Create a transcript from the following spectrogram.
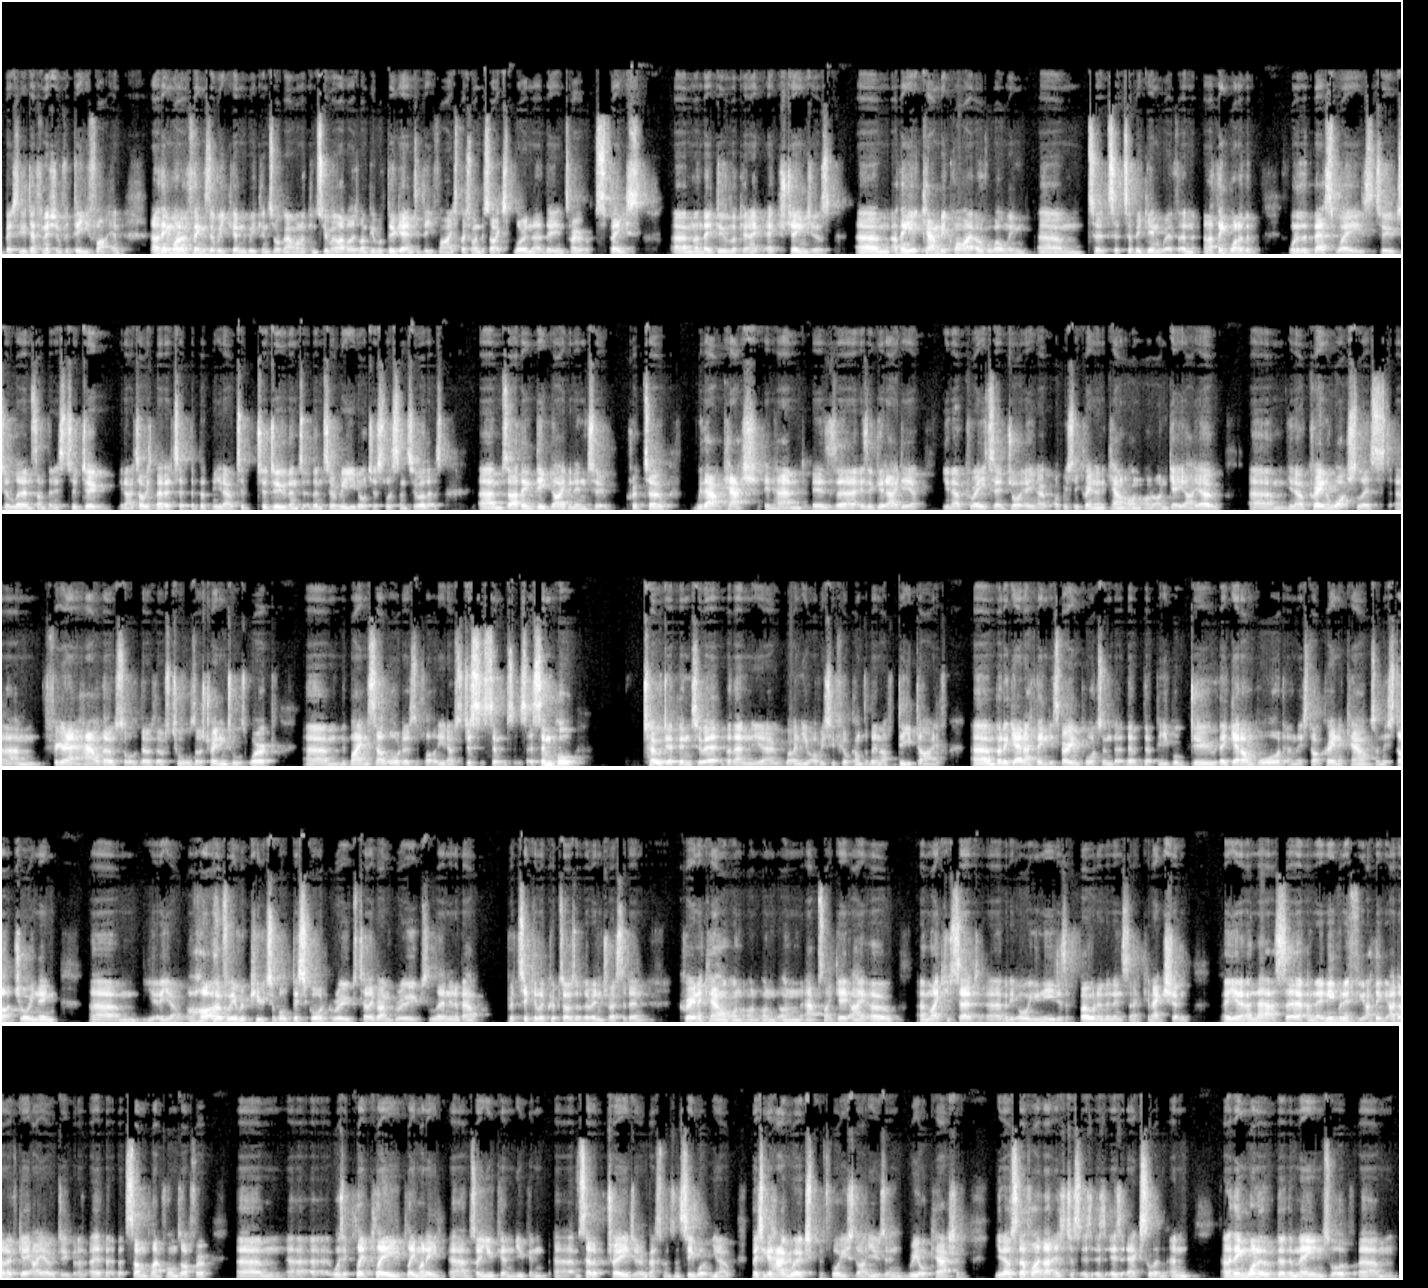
basically a definition for DeFi, and, and I think one of the things that we can we can talk about on a consumer level is when people do get into DeFi, especially when they start exploring the, the entire space, um, and they do look at exchanges. Um, I think it can be quite overwhelming um, to, to, to begin with, and and I think one of the one of the best ways to to learn something is to do. You know, it's always better to you know to to do than to than to read or just listen to others. Um, so I think deep diving into crypto without cash in hand is uh, is a good idea. You know, create a you know obviously creating an account on on, on. Um, you know, creating a watch list, um, figuring out how those sort of those those tools, those trading tools work, um, the buy and sell orders, you know, just a simple toe dip into it. But then, you know, when you obviously feel comfortable enough, deep dive. Um, but again, I think it's very important that, that, that people do, they get on board and they start creating accounts and they start joining, um, you, you, know, hopefully reputable Discord groups, Telegram groups, learning about particular cryptos that they're interested in, create an account on, on, on, on apps like Gate.io. Like you said, uh, but all you need is a phone and an internet connection. Uh, yeah, and that's it. And, even if you, I think I don't know if Gate.io do, but, uh, but, but some platforms offer um, uh, was it play play play money. Um, so you can you can um, set up trades or investments and see what you know basically how it works before you start using real cash. And you know stuff like that is just is, is, is excellent. And and I think one of the, the main sort of um,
